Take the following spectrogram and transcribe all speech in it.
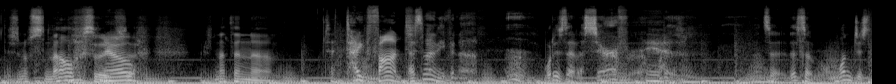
There's no smell. So there's, No. uh, there's nothing. Um, It's a tight font. that's not even a. mm, what is that? A serif? Or Yeah. What is, that's a. That's a one. Just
